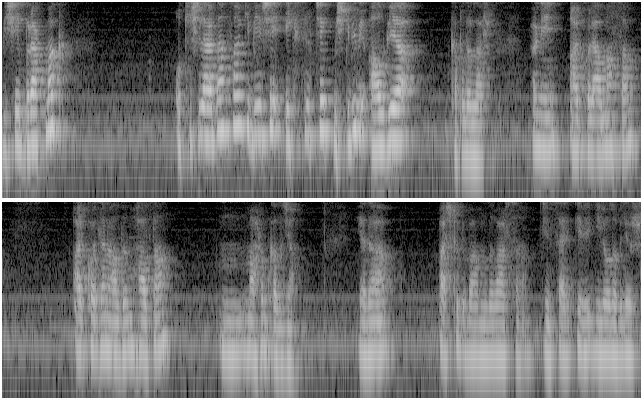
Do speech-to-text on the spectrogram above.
bir şey bırakmak o kişilerden sanki bir şey eksiltecekmiş gibi bir algıya kapılırlar. Örneğin alkol almazsam alkolden aldığım hazdan mahrum kalacağım. Ya da başka bir bağımlılığı varsa cinsellikle ilgili olabilir.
